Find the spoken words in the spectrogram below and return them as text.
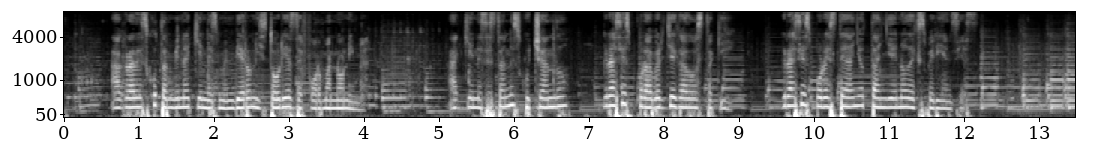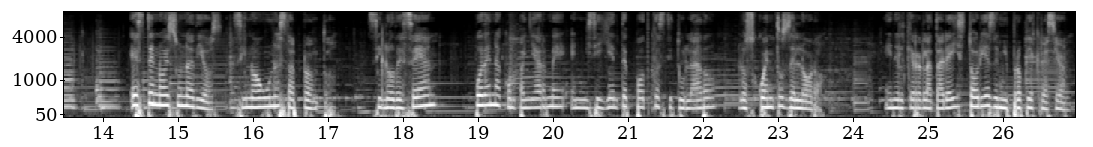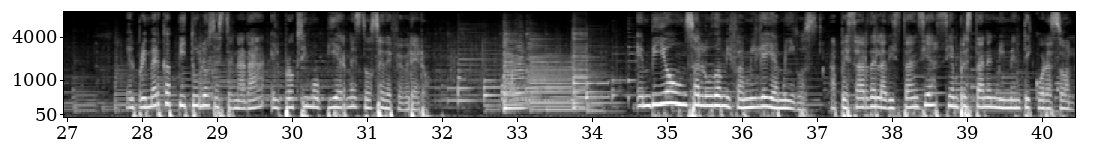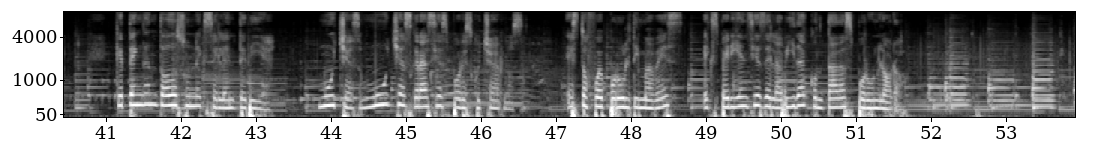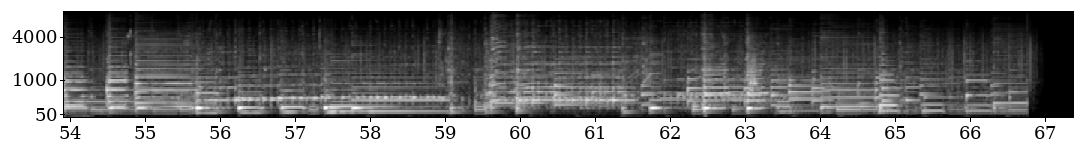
Agradezco también a quienes me enviaron historias de forma anónima. A quienes están escuchando, gracias por haber llegado hasta aquí. Gracias por este año tan lleno de experiencias. Este no es un adiós, sino un hasta pronto. Si lo desean, pueden acompañarme en mi siguiente podcast titulado Los Cuentos del Oro, en el que relataré historias de mi propia creación. El primer capítulo se estrenará el próximo viernes 12 de febrero. Envío un saludo a mi familia y amigos. A pesar de la distancia, siempre están en mi mente y corazón. Que tengan todos un excelente día. Muchas, muchas gracias por escucharnos. Esto fue por última vez, experiencias de la vida contadas por un loro.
